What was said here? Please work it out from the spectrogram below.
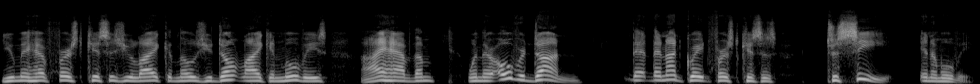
You may have first kisses you like and those you don't like in movies. I have them. When they're overdone, they're not great first kisses to see in a movie.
